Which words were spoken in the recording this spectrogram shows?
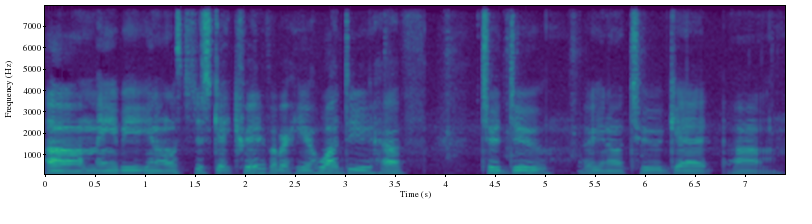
Uh, maybe you know let's just get creative over here. What do you have to do uh, you know to get um,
